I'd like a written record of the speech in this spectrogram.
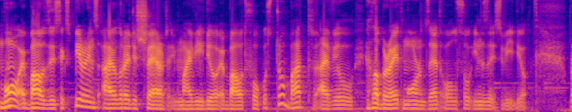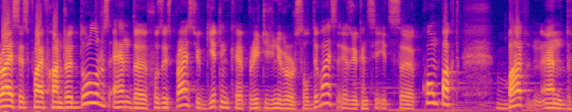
More about this experience I already shared in my video about Focus 2, but I will elaborate more on that also in this video. Price is $500 and uh, for this price you're getting a pretty universal device. As you can see it's uh, compact but and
